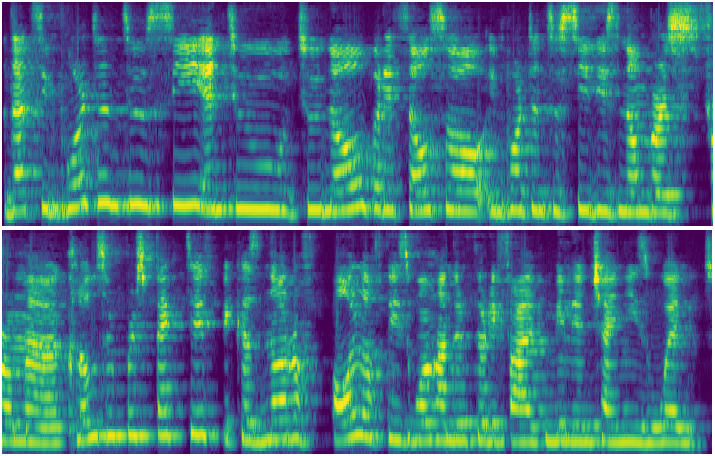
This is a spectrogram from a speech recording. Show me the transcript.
That's important to see and to to know, but it's also important to see these numbers from a closer perspective because not of all of these 135 million Chinese went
